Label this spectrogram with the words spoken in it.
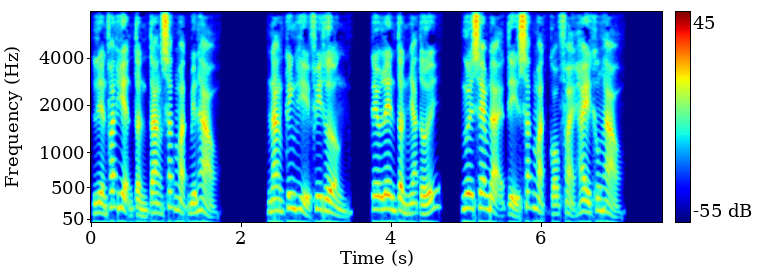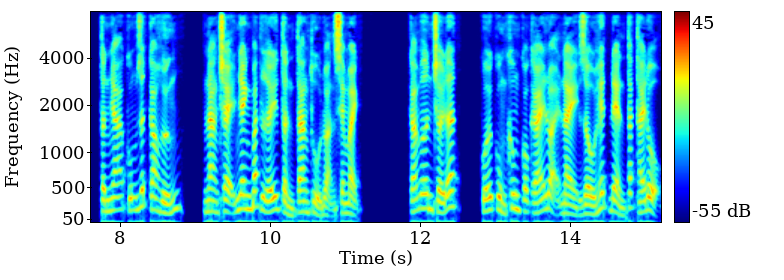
liền phát hiện tần tăng sắc mặt biến hảo. Nàng kinh hỉ phi thường, kêu lên tần nhã tới, ngươi xem đại tỷ sắc mặt có phải hay không hảo. Tần nhã cũng rất cao hứng, nàng chạy nhanh bắt lấy tần tăng thủ đoạn xem mạch. Cảm ơn trời đất, cuối cùng không có cái loại này dầu hết đèn tắt thái độ.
